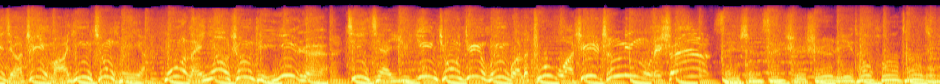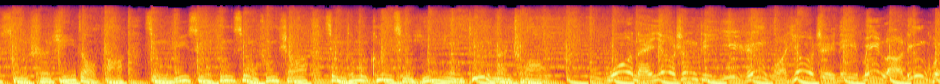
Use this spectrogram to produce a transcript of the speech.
铁甲战马英雄魂呀，我乃妖生第一人。今天与英雄聚会，我来祝我这成另类神。三生三世十里桃花，他就像是一道疤，像雨像风像风沙，像他们空气一样的难抓。我乃养生第一人，我要治你没了灵魂。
